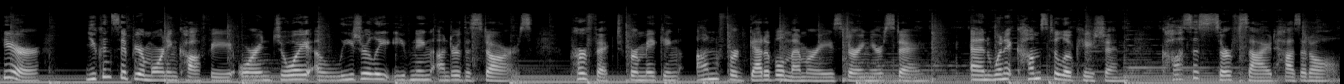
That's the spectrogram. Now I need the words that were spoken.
Here, you can sip your morning coffee or enjoy a leisurely evening under the stars, perfect for making unforgettable memories during your stay. And when it comes to location, Casa Surfside has it all.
